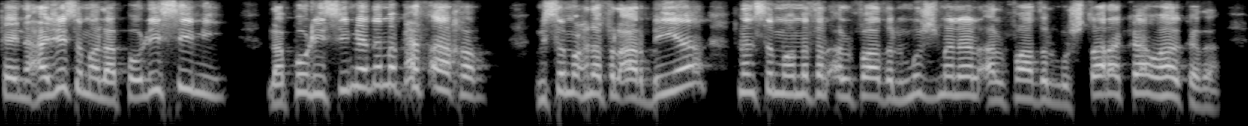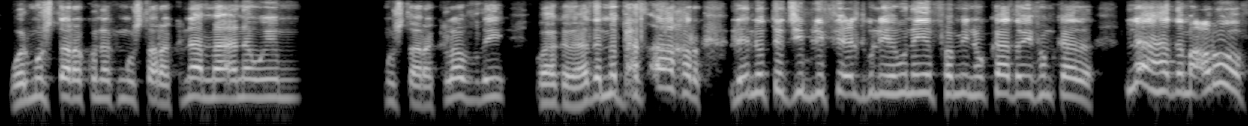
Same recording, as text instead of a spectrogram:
كاينة حاجة اسمها la polysémie la polysémie هذا مبحث آخر. نسموه إحنا في العربية إحنا نسموها مثلا الألفاظ المجملة الألفاظ المشتركة وهكذا. والمشترك هناك مشترك معنوي مشترك لفظي وهكذا. هذا مبحث آخر لأنه تجيب لي فعل تقول لي هنا يفهم منه كذا ويفهم كذا. لا هذا معروف.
